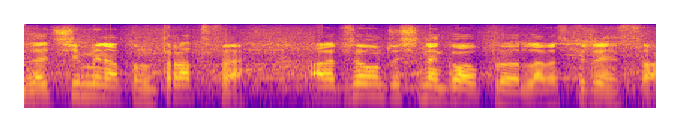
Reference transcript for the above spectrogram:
lecimy na tą tratwę, ale przełączę się na GoPro dla bezpieczeństwa.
